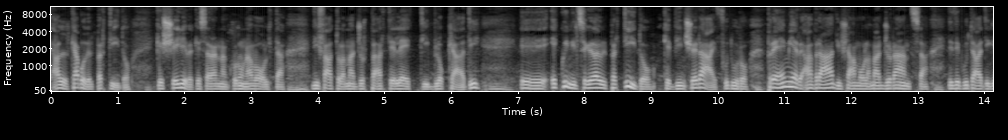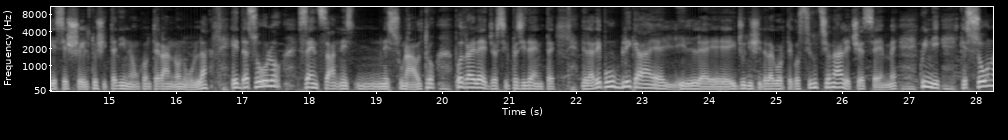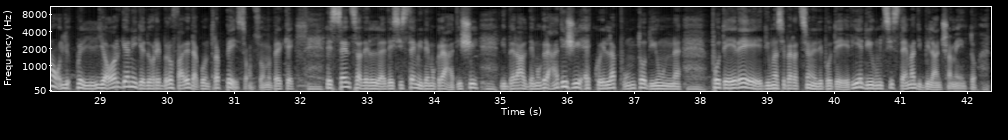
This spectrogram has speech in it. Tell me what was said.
al, capo del partito che sceglie perché saranno ancora una volta di fatto la maggior parte eletti bloccati eh, e quindi il segretario del partito che vincerà il futuro Premier avrà diciamo, la maggioranza dei deputati che si è scelto, i cittadini non conteranno nulla e da solo, senza nessun altro, potrà eleggersi il Presidente della Repubblica, il, il, i giudici della Corte Costituzionale, il CSM, quindi che sono gli, quegli organi che dovrebbero fare da contrappeso, insomma, perché l'essenza dei sistemi democratici, liberal democratici, è quella appunto appunto di un potere, di una separazione dei poteri e di un sistema di bilanciamento.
